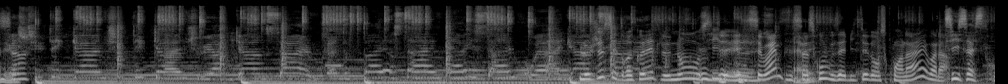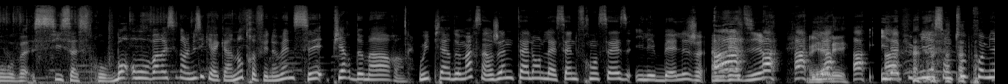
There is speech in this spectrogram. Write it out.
ça. Le jeu, c'est de reconnaître le nom aussi. C'est vrai, ça se trouve, vous habitez dans ce coin-là, et voilà. Si ça se trouve, si ça se trouve. Bon, on va rester dans la musique avec un autre phénomène, c'est Pierre Demar. Oui, Pierre Demar, c'est un jeune talent de la scène française. Il est belge, à vrai dire. il, a, il a publié son tout premier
